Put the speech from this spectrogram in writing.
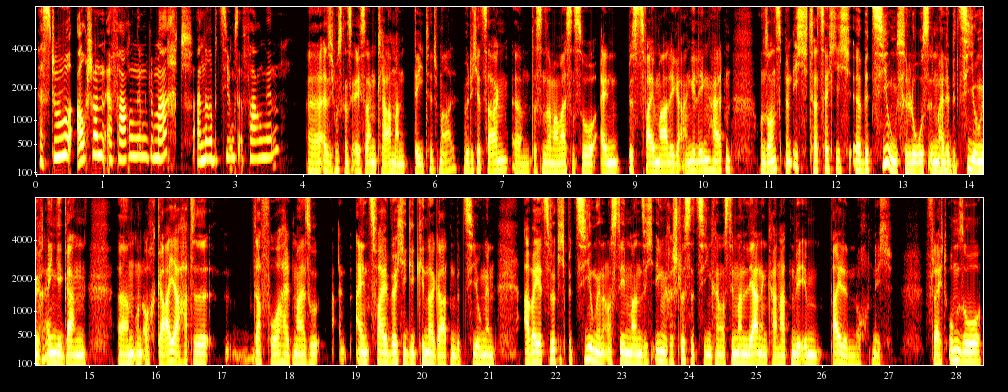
Hast du auch schon Erfahrungen gemacht, andere Beziehungserfahrungen? Äh, also ich muss ganz ehrlich sagen, klar, man datet mal, würde ich jetzt sagen. Ähm, das sind aber meistens so ein- bis zweimalige Angelegenheiten. Und sonst bin ich tatsächlich äh, beziehungslos in meine Beziehung reingegangen. Ähm, und auch Gaia hatte davor halt mal so ein, zweiwöchige Kindergartenbeziehungen. Aber jetzt wirklich Beziehungen, aus denen man sich irgendwelche Schlüsse ziehen kann, aus denen man lernen kann, hatten wir eben beide noch nicht. Vielleicht umso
